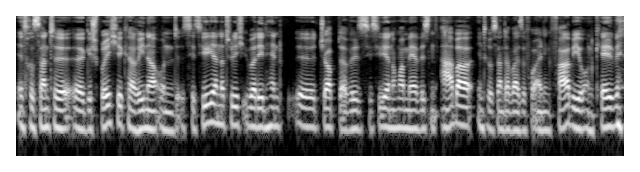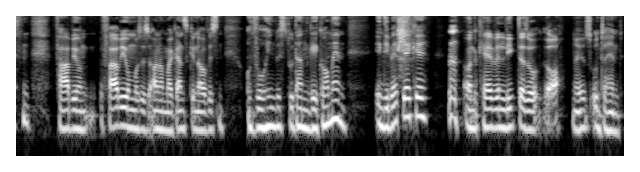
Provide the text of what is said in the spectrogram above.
interessante äh, Gespräche. Karina und Cecilia natürlich über den Handjob. Äh, da will Cecilia nochmal mehr wissen. Aber interessanterweise vor allen Dingen Fabio und Kelvin. Fabio, Fabio muss es auch nochmal ganz genau wissen. Und wohin bist du dann gekommen? In die Bettdecke? und Kelvin liegt da so, ja, ne, ins Unterhemd.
